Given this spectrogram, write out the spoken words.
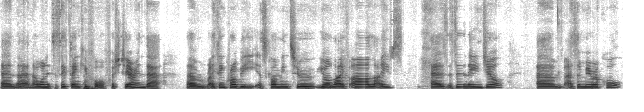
and, and I wanted to say thank you for for sharing that. Um, I think Robbie has come into your life, our lives, as as an angel, um, as a miracle.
